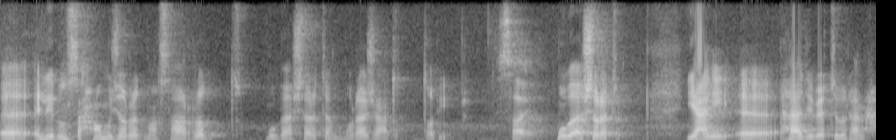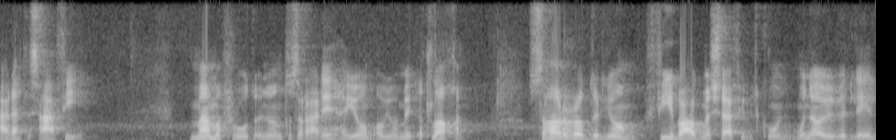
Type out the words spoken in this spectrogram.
آه اللي بنصحه مجرد ما صار رد مباشرة مراجعة الطبيب. صحيح. مباشرة. يعني آه هذه بيعتبرها من حالات إسعافية. ما مفروض أنه ننتظر عليها يوم أو يومين إطلاقا. صار الرد اليوم في بعض مشافي بتكون مناوبة بالليل.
